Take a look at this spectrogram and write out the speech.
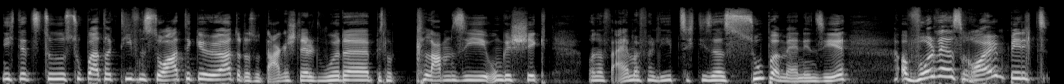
nicht jetzt zu super attraktiven Sorte gehört oder so dargestellt wurde, ein bisschen clumsy, ungeschickt. Und auf einmal verliebt sich dieser Superman in sie. Obwohl wir das Rollenbild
